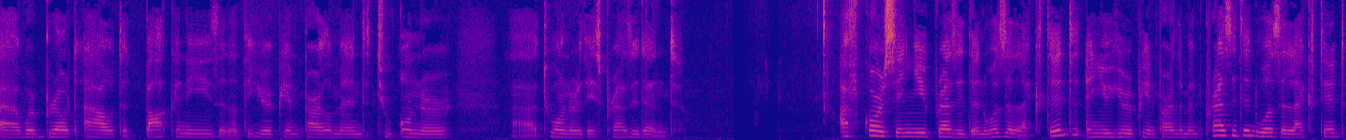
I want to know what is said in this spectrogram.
uh, were brought out at balconies and at the European Parliament to honor uh, to honor this president. Of course, a new president was elected, a new European Parliament president was elected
